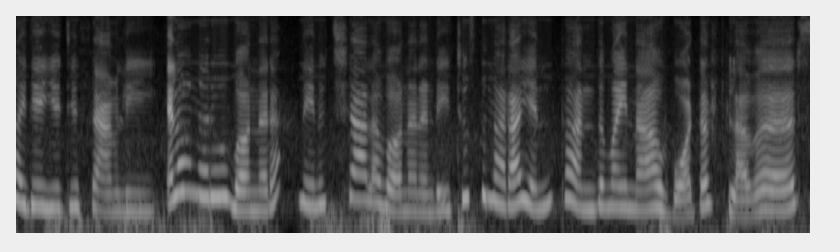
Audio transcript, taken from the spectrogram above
మై డియర్ యూట్యూబ్ ఫ్యామిలీ ఎలా ఉన్నారు? బాగున్నారా? నేను చాలా బాగున్నానండి. చూస్తున్నారా ఎంత అందమైన water flowers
